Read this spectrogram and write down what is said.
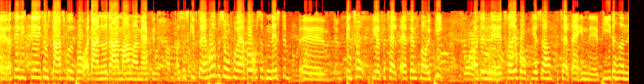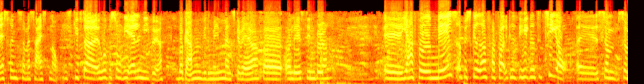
Øh, og det bliver ligesom startskuddet på, at der er noget, der er meget, meget mærkeligt. Og så skifter jeg hovedperson fra hver bog, så den næste øh, bind 2 bliver fortalt af 15-årige Pi, og den øh, tredje bog bliver så fortalt af en øh, pige, der hedder Nasrin, som er 16 år. Jeg skifter øh, hovedperson i alle ni bøger. Hvor gammel vil du mene, man skal være for at læse dine bøger? Øh, jeg har fået mails og beskeder fra folk helt ned til 10 år, øh, som, som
